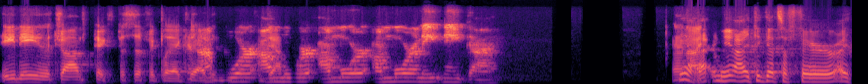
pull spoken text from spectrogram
eight eight that John's picked specifically. I, I I'm more i'm more i'm more i'm more an 8 and 8 guy and yeah, I- I, mean, I think that's a fair. I,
